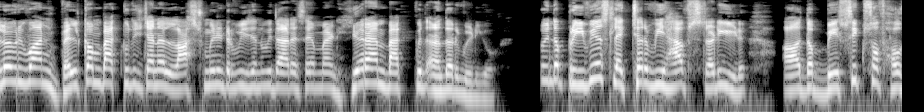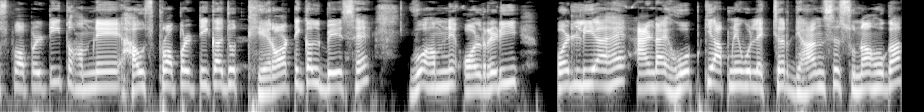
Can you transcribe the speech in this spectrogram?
Hello everyone welcome back to the channel last minute revision with RSM and here I am back with another video तो in the previous lecture we have studied the basics of house property तो हमने हाउस प्रॉपर्टी का जो थियोरटिकल बेस है, वो हमने ऑलरेडी पढ़ लिया है एंड आई होप कि आपने वो लेक्चर ध्यान से सुना होगा.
